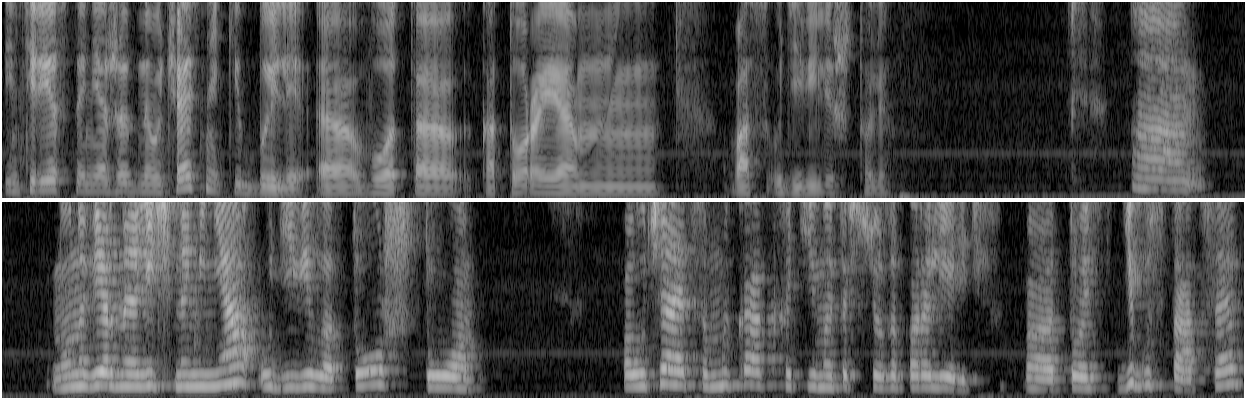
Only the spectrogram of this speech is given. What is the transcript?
интересные, неожиданные участники были, э, вот, э, которые вас удивили, что ли? А, ну, наверное, лично меня удивило то, что Получается, мы как хотим это все запараллелить? А, то есть дегустация,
